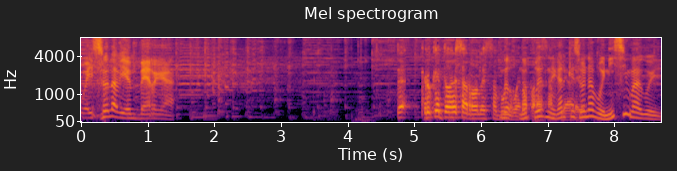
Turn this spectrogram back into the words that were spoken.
Güey, suena bien verga. Creo que toda esa rola está muy No, buena. no para puedes negar que ¿eh? suena buenísima, güey.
